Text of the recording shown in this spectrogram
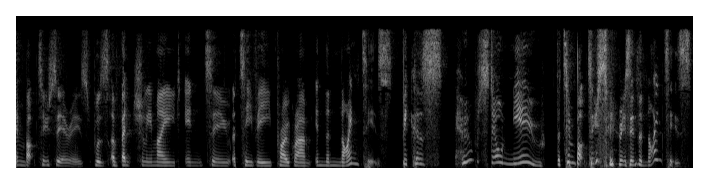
Timbuctoo series was eventually made into a TV program in the 90s because who still knew the Timbuctoo series in the 90s?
